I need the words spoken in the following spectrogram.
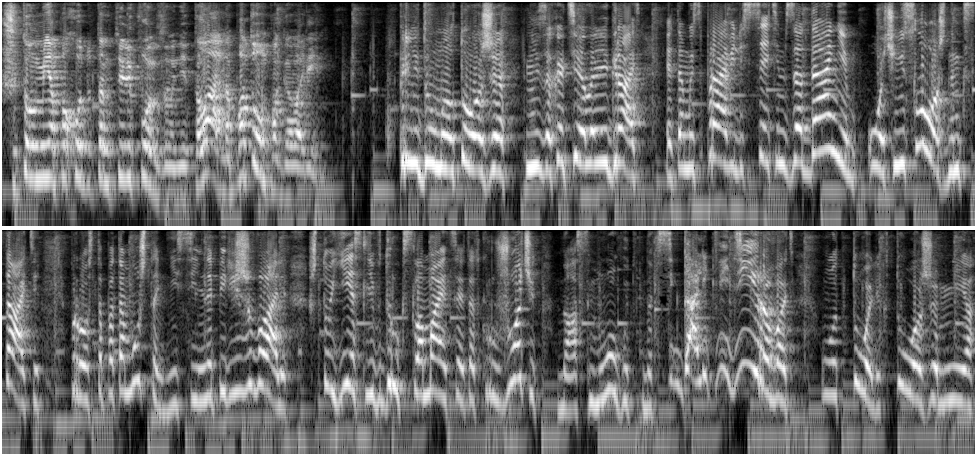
Что-то у меня, походу, там телефон звонит. Ладно, потом поговорим. Придумал тоже, не захотела играть. Это мы справились с этим заданием, очень сложным, кстати, просто потому что не сильно переживали, что если вдруг сломается этот кружочек, нас могут навсегда ликвидировать. Вот Толик тоже мне.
